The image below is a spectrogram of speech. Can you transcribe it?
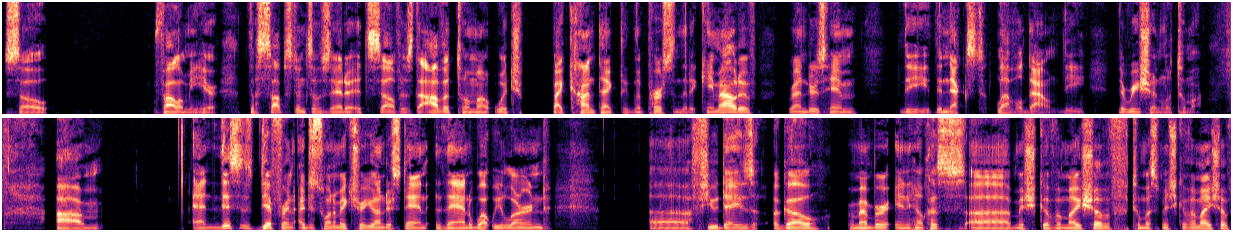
So, follow me here. The substance of zera itself is the avatuma, which by contacting the person that it came out of renders him the the next level down, the the rishon latuma. Um, and this is different. I just want to make sure you understand than what we learned uh, a few days ago Remember in Hilchas uh, Mishka V'Maishav, Tumas Mishka V'Maishav,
